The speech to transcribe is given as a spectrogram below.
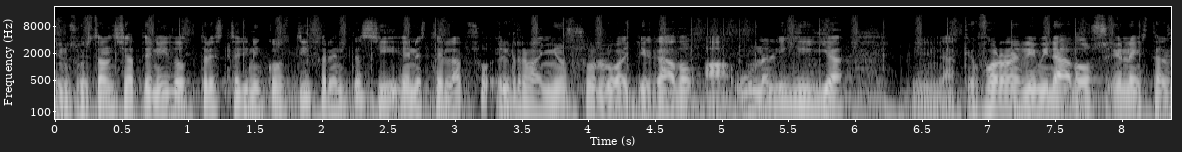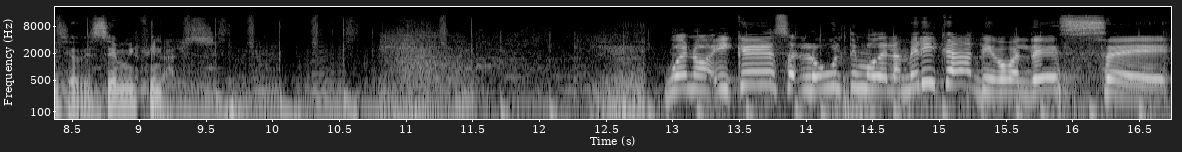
En su estancia ha tenido tres técnicos diferentes y en este lapso el rebaño solo ha llegado a una liguilla en la que fueron eliminados en la instancia de semifinales. Bueno, ¿y qué es lo último del América? Diego Valdés eh,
